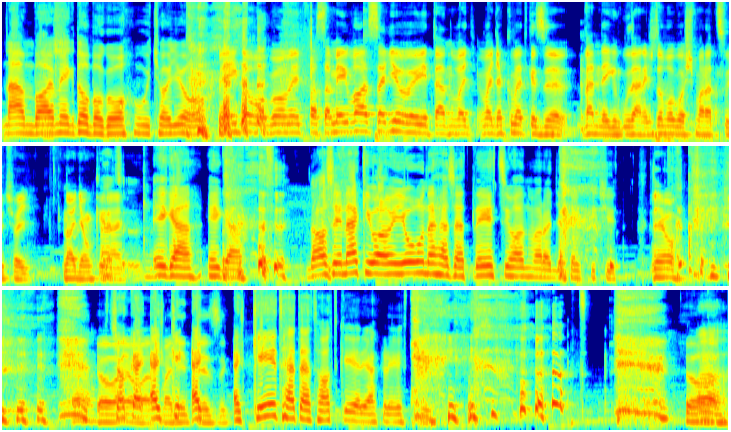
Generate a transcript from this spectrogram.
Nem baj, még dobogó, úgyhogy jó. Még dobogó, még fasza, még valószínűleg jövő héten, vagy, vagy a következő vendégünk után is dobogos maradsz, úgyhogy nagyon király. Hát, Igen, igen. De azért neki valami jó nehezet, Léci, hadd maradjak egy kicsit. Jó. jó, Csak jó, egy, egy, egy, egy, két hetet hadd kérjek, Léci. Jó, Ah.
